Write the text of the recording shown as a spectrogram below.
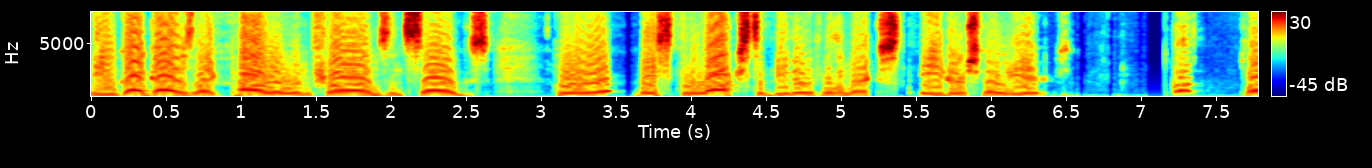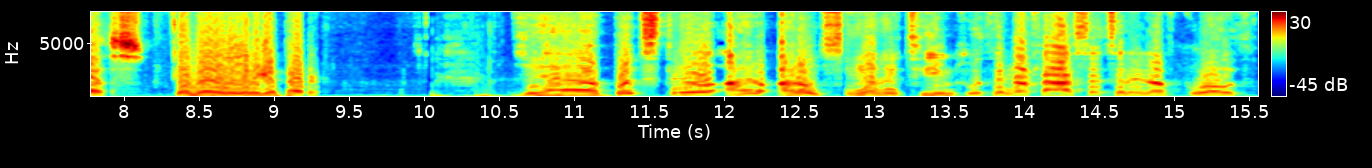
you've got guys like Paolo and Franz and Suggs who are basically locks to be there for the next eight or so years. But plus, and they're only going to get better. Yeah, but still, I don't, I don't see other teams with enough assets and enough growth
